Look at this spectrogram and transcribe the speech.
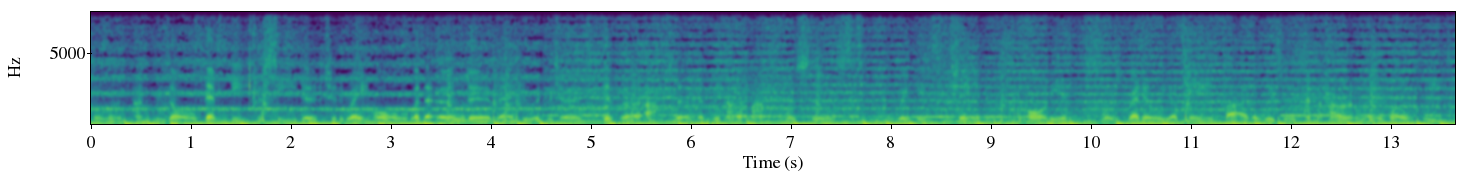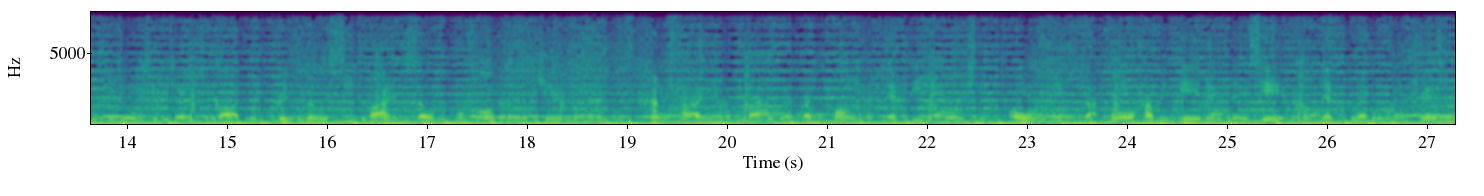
sullen and resolved. Demdike proceeded to the great hall, where the Earl of Derby, who had returned thither after the midnight mass, was still sitting with his retainers. An audience was readily obtained by the wizard, and apparently well pleased with the result, he returned to the guard room. The prisoner was seated by himself in one corner of the chamber, and his hands tied behind the back with a leather thong, and Demdike approached him, told him that for having aided the escape of the condemned rebel and traitor,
